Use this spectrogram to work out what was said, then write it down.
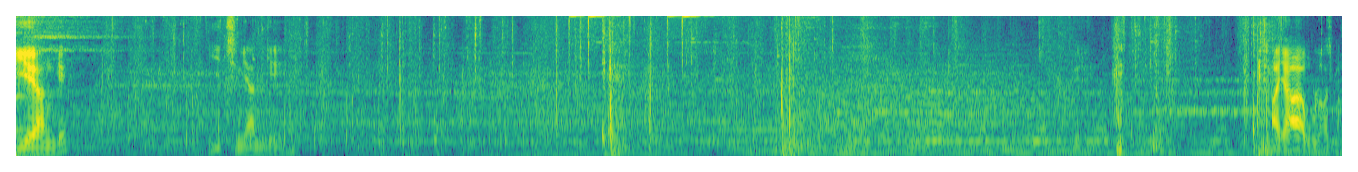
위에 한 개, 2층에 한 개. 왜 이래? 아, 야, 올라가지 마.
